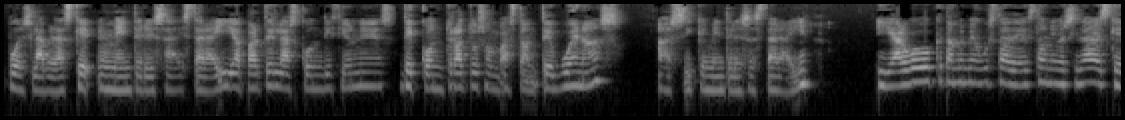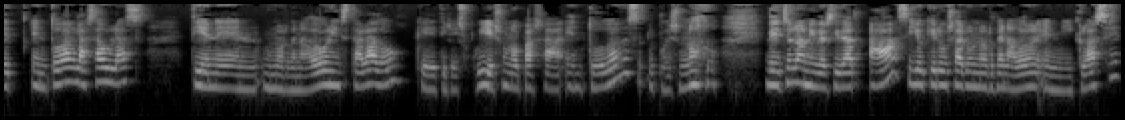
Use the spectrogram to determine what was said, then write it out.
pues la verdad es que me interesa estar ahí. Aparte las condiciones de contrato son bastante buenas así que me interesa estar ahí. Y algo que también me gusta de esta universidad es que en todas las aulas tienen un ordenador instalado que diréis, uy, eso no pasa en todas. Pues no. De hecho, en la universidad A, si yo quiero usar un ordenador en mi clase,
